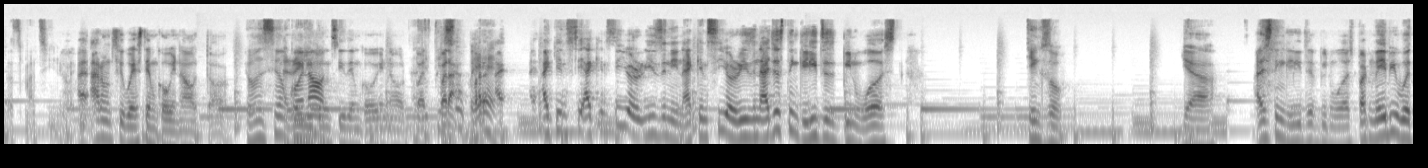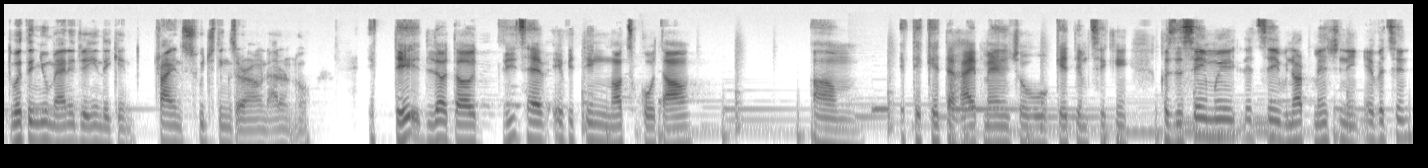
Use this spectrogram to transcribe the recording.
That's my team. I, I don't see West Ham going out, dog. you don't see I them really out. don't see them going out. But But but, I, so but I, bad. I, I can see I can see your reasoning. I can see your reason. I just think Leeds has been worse. think so. Yeah. I just think Leeds have been worse. But maybe with with the new manager in, they can try and switch things around. I don't know. If they look, the Leeds have everything not to go down. Um, if they get the right manager who will get them ticking, because the same way, let's say we're not mentioning Everton,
